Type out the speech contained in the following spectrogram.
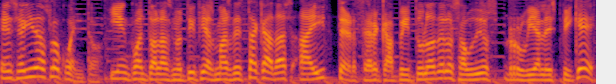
Enseguida os lo cuento. Y en cuanto a las noticias más destacadas, hay tercer capítulo de los audios Rubiales Piqué,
